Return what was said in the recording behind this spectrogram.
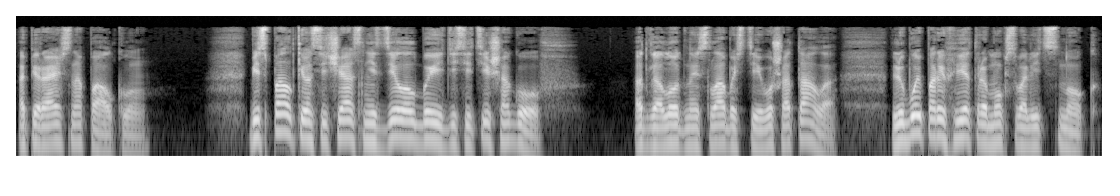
опираясь на палку. Без палки он сейчас не сделал бы и десяти шагов. От голодной слабости его шатало, любой порыв ветра мог свалить с ног.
